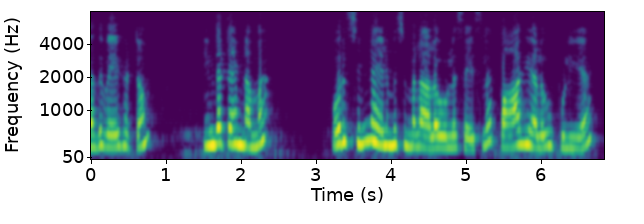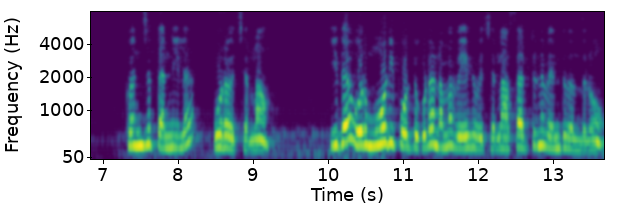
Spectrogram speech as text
அது வேகட்டும். இந்த டைம் நம்ம ஒரு சின்ன எலுமிச்சம்பழம் அளவு உள்ள சைஸில் பாதி அளவு புளியை கொஞ்சம் தண்ணியில் ஊற வச்சிடலாம் இதை ஒரு மூடி போட்டு கூட நம்ம வேக வச்சிடலாம் சட்டுன்னு வெந்து வந்துடும்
